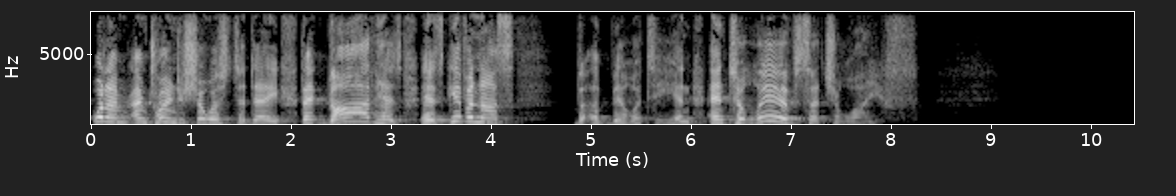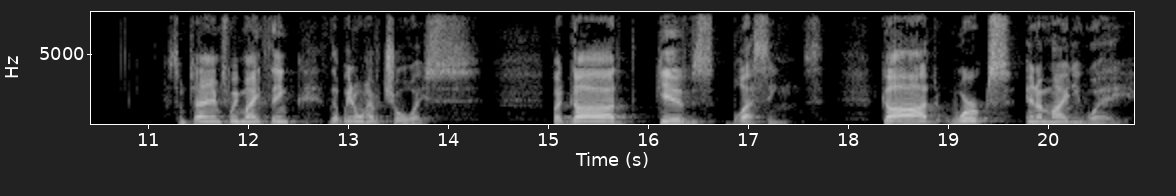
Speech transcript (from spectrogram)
what I'm, I'm trying to show us today that God has, has given us the ability and, and to live such a life. Sometimes we might think that we don't have a choice, but God gives blessings. God works in a mighty way.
